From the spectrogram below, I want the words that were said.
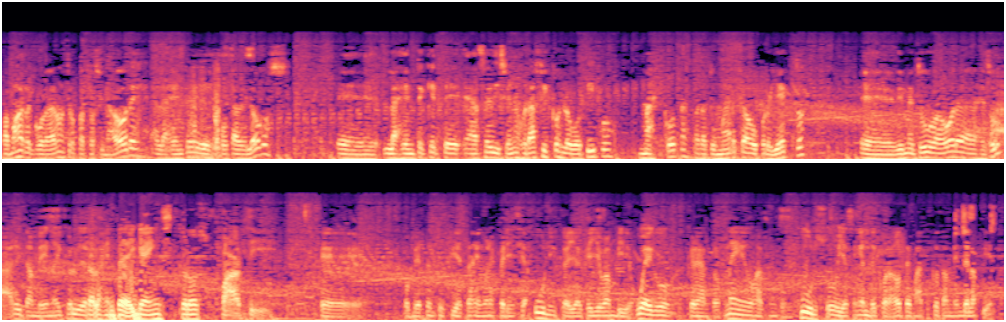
vamos a recordar a nuestros patrocinadores, a la gente de JB Logos, eh, la gente que te hace diseños gráficos, logotipos, mascotas para tu marca o proyecto. Eh, dime tú ahora, Jesús. Claro, y también no hay que olvidar a la gente de Games Cross Party, que convierten tus fiestas en una experiencia única, ya que llevan videojuegos, crean torneos, hacen concursos y hacen el decorado temático también de la fiesta.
